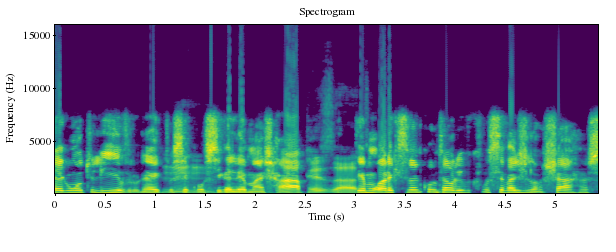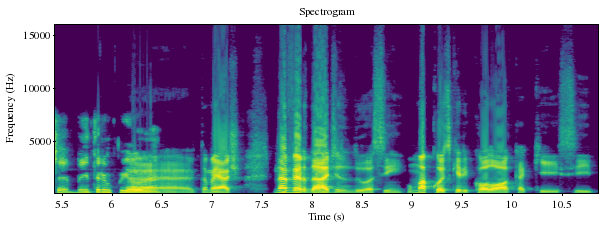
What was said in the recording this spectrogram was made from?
pega um outro livro, né? Que você uhum. consiga ler mais rápido. Exato. Tem uma hora que você vai encontrar o um livro que você vai deslanchar. Isso é bem tranquilo, é, né? É, também acho. Na verdade, Dudu, assim, uma coisa que ele coloca aqui, se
